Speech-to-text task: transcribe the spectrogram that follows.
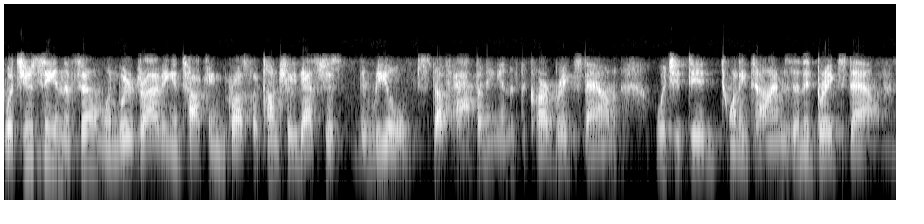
what you see in the film when we're driving and talking across the country, that's just the real stuff happening. And if the car breaks down, which it did 20 times, then it breaks down, and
